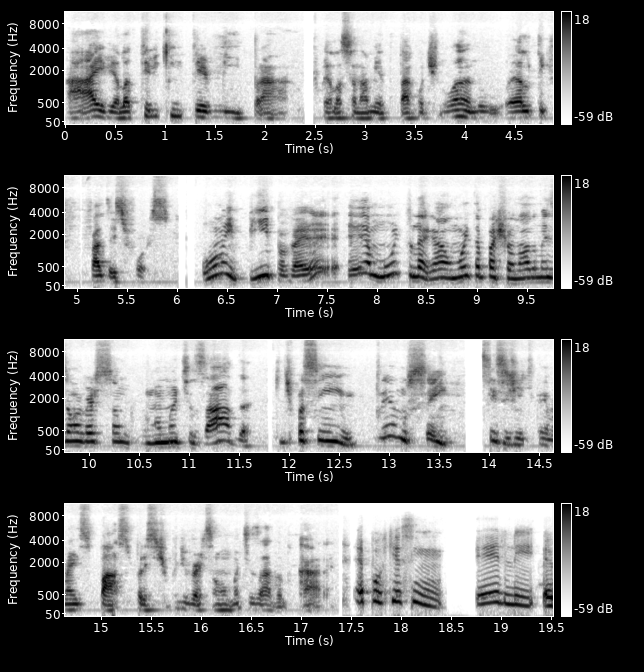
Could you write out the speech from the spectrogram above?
a Ivy, ela teve que intervir para o relacionamento estar tá continuando. Ela tem que fazer esforço. O Homem-Pipa, velho, é, é muito legal, muito apaixonado, mas é uma versão romantizada. Que, tipo assim, eu não sei. Não sei se a gente tem mais espaço para esse tipo de versão romantizada do cara. É porque, assim, ele é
